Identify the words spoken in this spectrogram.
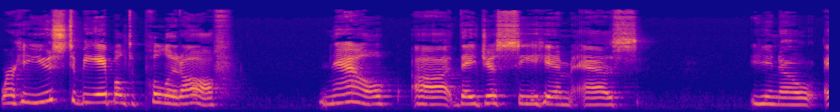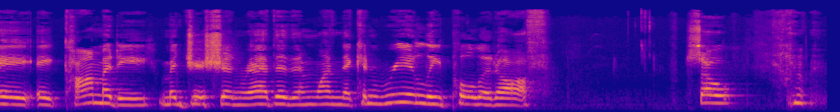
where he used to be able to pull it off, now uh, they just see him as, you know, a, a comedy magician rather than one that can really pull it off. So,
